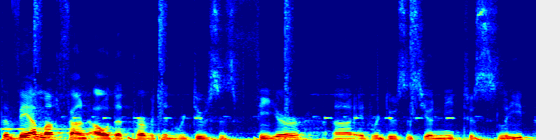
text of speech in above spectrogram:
The Wehrmacht found out that Pervitin reduces fear, uh, it reduces your need to sleep,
